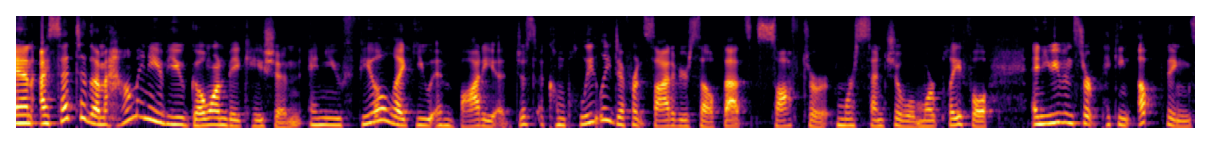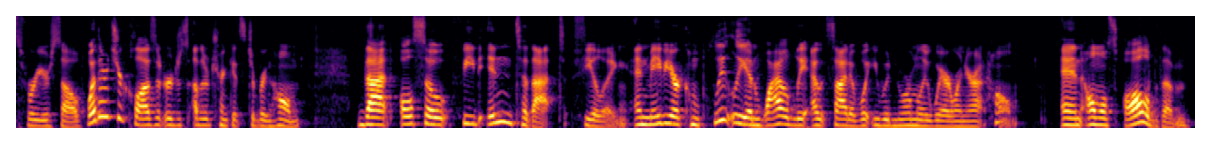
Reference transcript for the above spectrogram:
And I said to them, How many of you go on vacation and you feel like you embody a, just a completely different side of yourself that's softer, more sensual, more playful? And you even start picking up things for yourself, whether it's your closet or just other trinkets to bring home, that also feed into that feeling and maybe are completely and wildly outside of what you would normally wear when you're at home. And almost all of them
